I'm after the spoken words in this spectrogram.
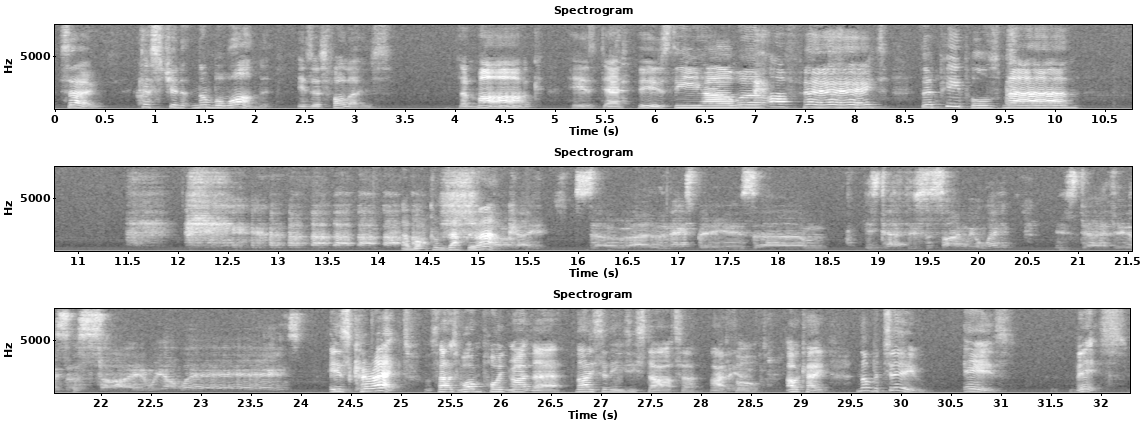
so question number one is as follows: Lamarque, his death is the hour of fate. The people's man. And what comes after that? Okay, is the sign we await. is correct. So that's one point right there. Nice and easy starter, I Brilliant. thought. Okay, number two is this.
